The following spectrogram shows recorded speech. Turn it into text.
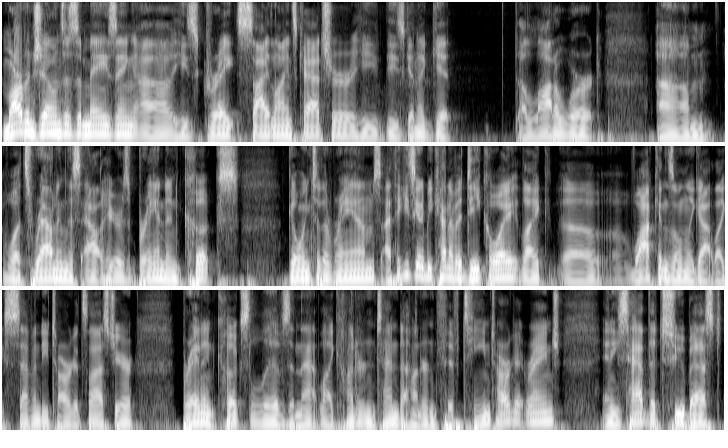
Marvin Jones is amazing. Uh, he's great sidelines catcher. He he's gonna get a lot of work. Um, what's rounding this out here is Brandin Cooks going to the Rams. I think he's going to be kind of a decoy. Like uh, Watkins only got like 70 targets last year. Brandin Cooks lives in that like 110 to 115 target range, and he's had the two best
